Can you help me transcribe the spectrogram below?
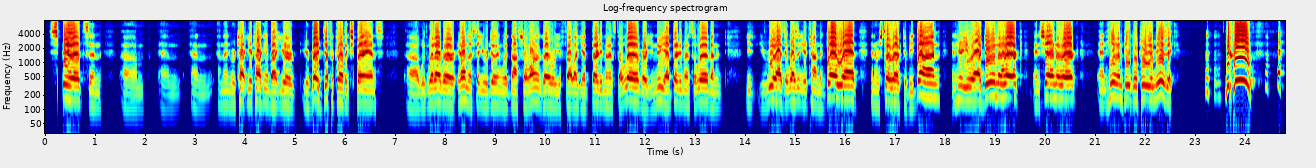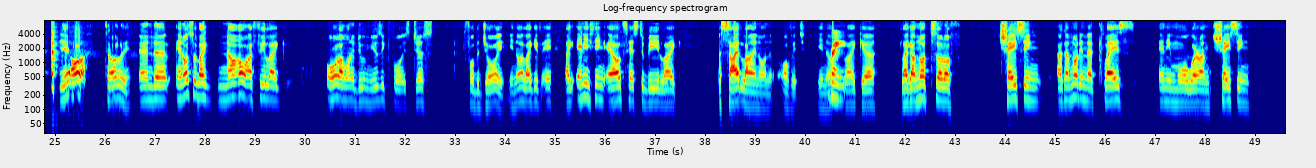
spirits and um, and and and then we're talk, you're talking about your your very difficult experience uh, with whatever illness that you were dealing with not so long ago, where you felt like you had 30 minutes to live, or you knew you had 30 minutes to live, and you you realized it wasn't your time to go yet, and there was still work to be done, and here you are doing the work and sharing the work and healing people through your music. Yoo-hoo! yeah, oh, totally. And uh, and also like now I feel like all I want to do music for is just for the joy, you know. Like if a- like anything else has to be like a sideline on of it, you know. Right. Like uh, like I'm not sort of chasing. Like I'm not in that place anymore where I'm chasing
